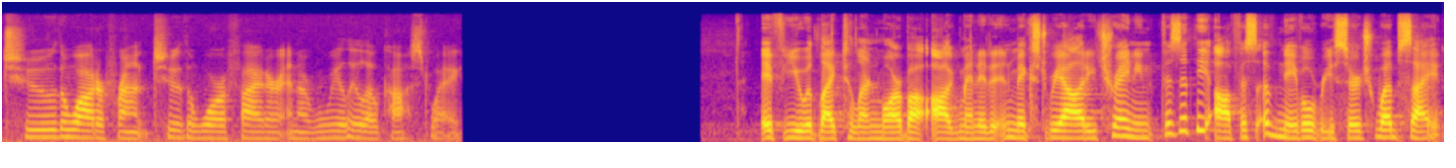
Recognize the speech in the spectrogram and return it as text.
to the waterfront, to the warfighter in a really low cost way. If you would like to learn more about augmented and mixed reality training, visit the Office of Naval Research website.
